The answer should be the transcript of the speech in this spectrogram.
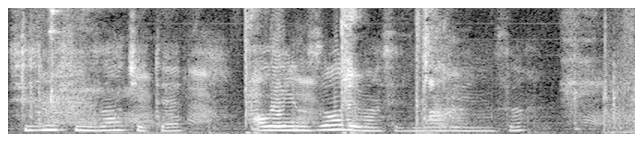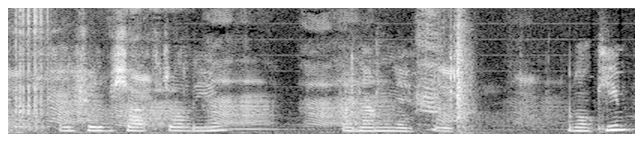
Siz misiniz lan çete? Alayınızı var ya ben sizin alayınızı. Ben şöyle bir şarkı alayım. Önemli. Dur. Bunu okuyayım.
